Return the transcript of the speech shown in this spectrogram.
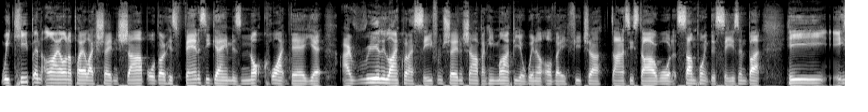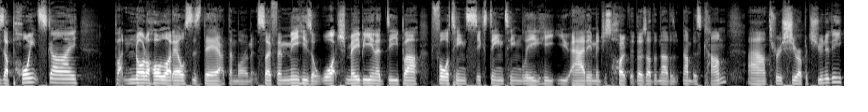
we keep an eye on a player like Shaedon Sharpe, although his fantasy game is not quite there yet. I really like what I see from Shaedon Sharpe, and he might be a winner of a future Dynasty Star Award at some point this season. But he he's a points guy but not a whole lot else is there at the moment. So for me, he's a watch. Maybe in a deeper 14, 16 team league, he, you add him and just hope that those other numbers come uh, through sheer opportunity.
